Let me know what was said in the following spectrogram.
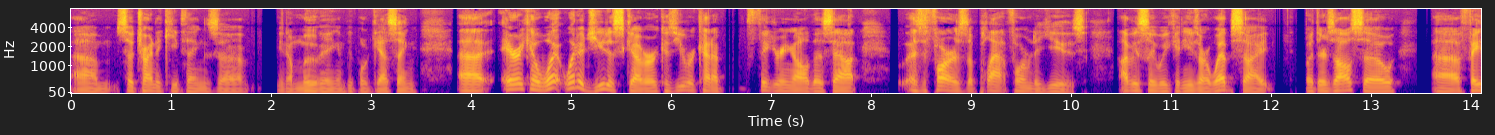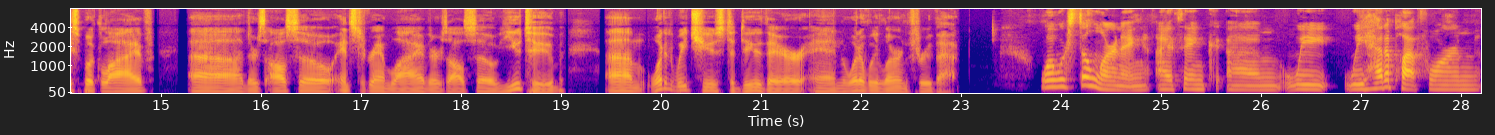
Um, so trying to keep things, uh, you know, moving and people guessing. Uh, Erica, what what did you discover? Because you were kind of figuring all this out as far as the platform to use. Obviously, we can use our website, but there's also uh, Facebook Live. Uh, there's also Instagram Live. There's also YouTube. Um, what did we choose to do there, and what have we learned through that? Well, we're still learning. I think um, we we had a platform,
